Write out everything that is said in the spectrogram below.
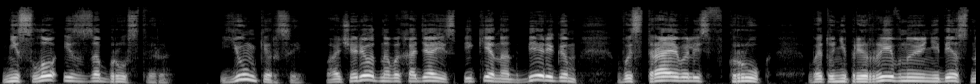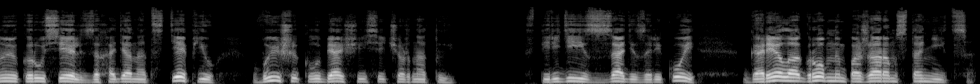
несло из-за бруствера. Юнкерсы, поочередно выходя из пике над берегом, выстраивались в круг, в эту непрерывную небесную карусель, заходя над степью выше клубящейся черноты. Впереди и сзади за рекой горела огромным пожаром станица.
